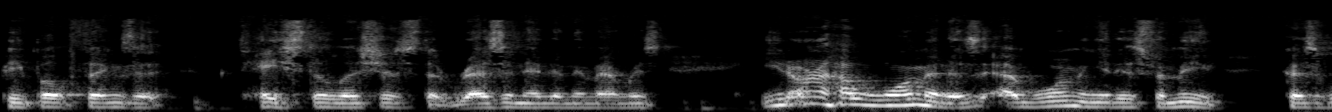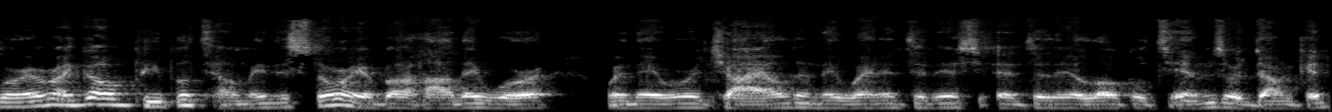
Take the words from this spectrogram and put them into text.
people things that taste delicious, that resonate in their memories. You don't know how warm it is, how warming it is for me, because wherever I go, people tell me the story about how they were when they were a child and they went into this into their local Tim's or Dunkin'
